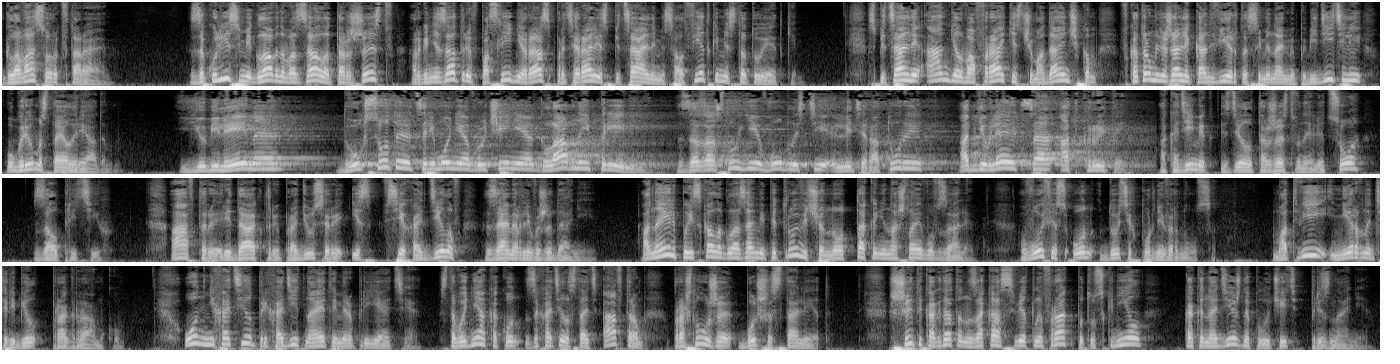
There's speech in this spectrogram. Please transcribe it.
Глава 42. За кулисами главного зала торжеств организаторы в последний раз протирали специальными салфетками статуэтки. Специальный ангел во фраке с чемоданчиком, в котором лежали конверты с именами победителей, угрюмо стоял рядом. Юбилейная, двухсотая церемония вручения главной премии за заслуги в области литературы объявляется открытой. Академик сделал торжественное лицо, зал притих. Авторы, редакторы, продюсеры из всех отделов замерли в ожидании. Анаэль поискала глазами Петровича, но так и не нашла его в зале. В офис он до сих пор не вернулся. Матвей нервно теребил программку. Он не хотел приходить на это мероприятие. С того дня, как он захотел стать автором, прошло уже больше ста лет. Сшитый когда-то на заказ светлый фраг потускнел, как и надежда получить признание.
